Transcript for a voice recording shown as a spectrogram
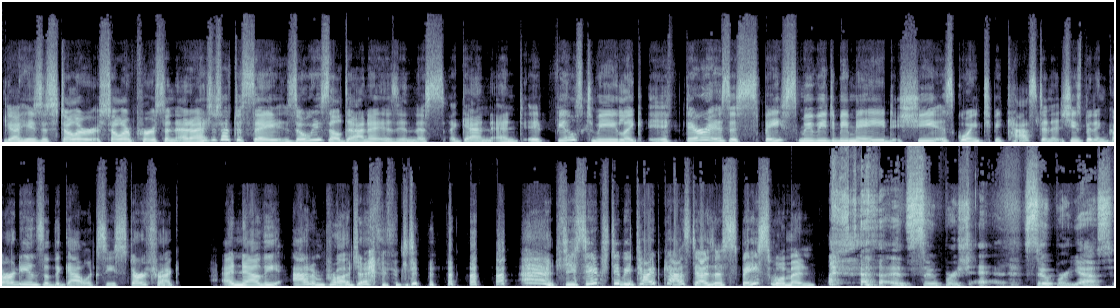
Yeah, he's a stellar, stellar person. And I just have to say, Zoe Saldana is in this again. And it feels to me like if there is a space movie to be made, she is going to be cast in it. She's been in Guardians of the Galaxy, Star Trek, and now the Adam Project. she seems to be typecast as a space woman. it's super, eh, super. Yes,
